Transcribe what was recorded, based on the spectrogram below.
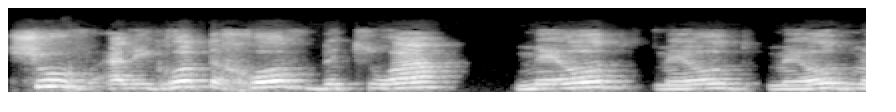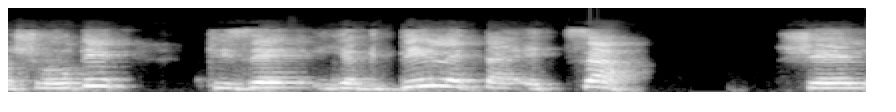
שוב על אגרות החוב בצורה מאוד מאוד מאוד משמעותית, כי זה יגדיל את ההיצע של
